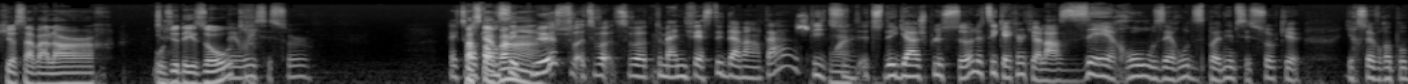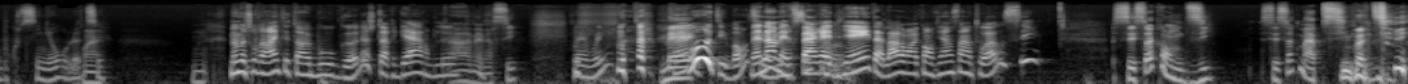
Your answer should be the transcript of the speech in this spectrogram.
qui a sa valeur aux yeux des autres. Ben oui, c'est sûr. Fait que tu Parce vas qu'avant- plus, tu vas, tu, vas, tu vas te manifester davantage. Puis tu, Ouais. tu dégages plus ça. là. Tu sais, quelqu'un qui a l'air zéro, zéro disponible, c'est sûr qu'il ne recevra pas beaucoup de signaux. Là, tu sais. Mais moi, je trouve vraiment que tu es un beau gars. Là. Je te regarde. Là. Ah, mais merci. Ben oui. Mais Ouh, t'es bon. Mais tu non, mais tu parais bien. Tu as l'air d'avoir confiance en toi aussi. C'est ça qu'on me dit. C'est ça que ma psy m'a dit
